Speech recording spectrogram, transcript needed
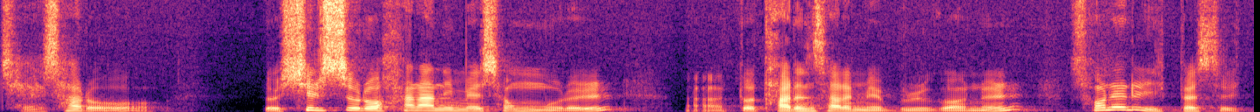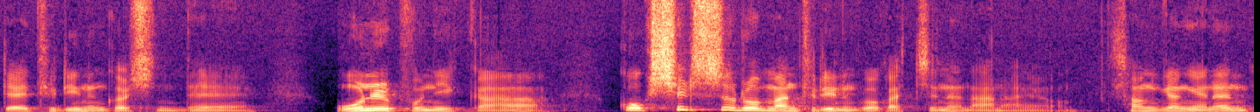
제사로 또 실수로 하나님의 성물을 어, 또 다른 사람의 물건을 손해를 입혔을 때 드리는 것인데 오늘 보니까 꼭 실수로만 드리는 것 같지는 않아요. 성경에는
